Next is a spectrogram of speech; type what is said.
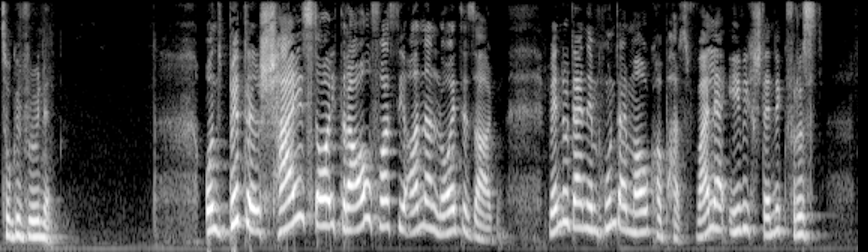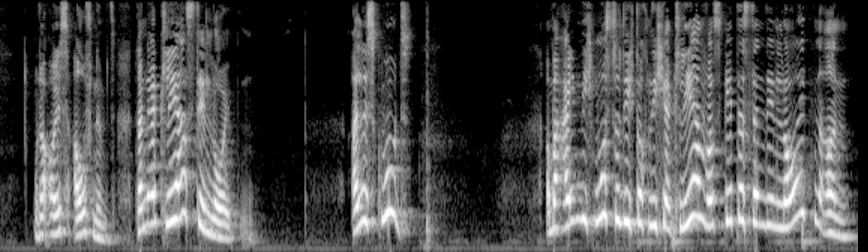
zu gewöhnen. Und bitte scheißt euch drauf, was die anderen Leute sagen. Wenn du deinem Hund einen Maulkorb hast, weil er ewig ständig frisst oder alles aufnimmt, dann erklär's den Leuten. Alles gut. Aber eigentlich musst du dich doch nicht erklären. Was geht das denn den Leuten an?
